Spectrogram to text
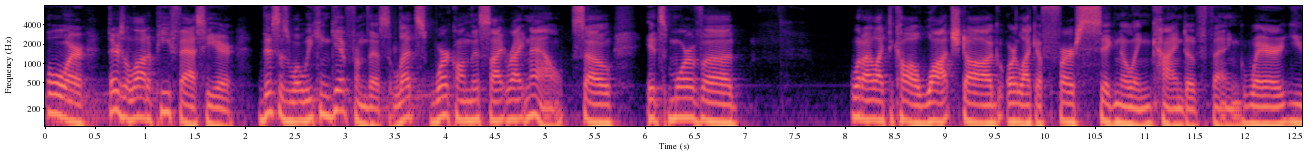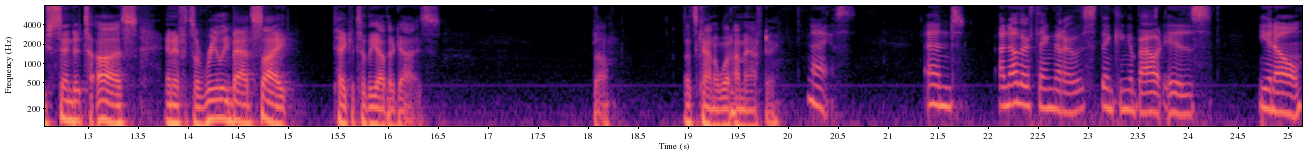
Or there's a lot of PFAS here. This is what we can get from this. Let's work on this site right now. So it's more of a what I like to call a watchdog or like a first signaling kind of thing where you send it to us and if it's a really bad site, take it to the other guys. So that's kind of what I'm after. Nice. And another thing that I was thinking about is, you know,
